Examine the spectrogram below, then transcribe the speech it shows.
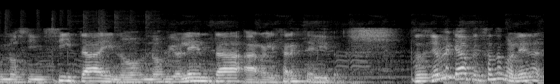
nos incita y nos, nos violenta a realizar este delito. Entonces yo me quedaba pensando cuando leía,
